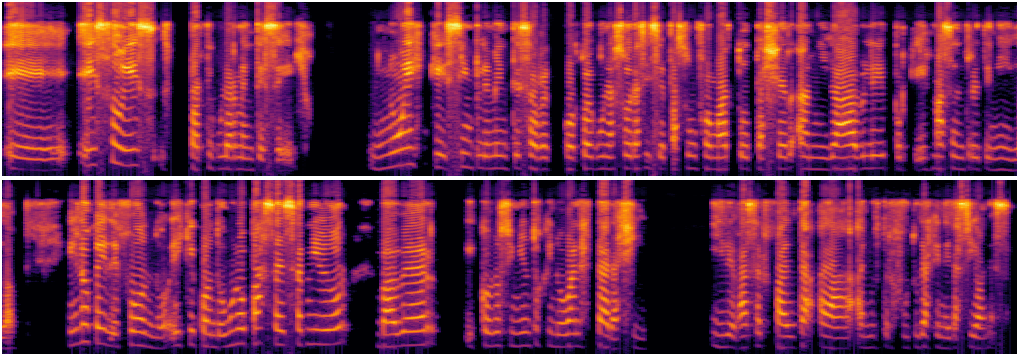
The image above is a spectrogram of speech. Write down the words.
eh, eso es particularmente serio. No es que simplemente se recortó algunas horas y se pasó un formato taller amigable porque es más entretenido. Es lo que hay de fondo, es que cuando uno pasa el cernidor va a haber conocimientos que no van a estar allí y le va a hacer falta a, nuestras futuras generaciones.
